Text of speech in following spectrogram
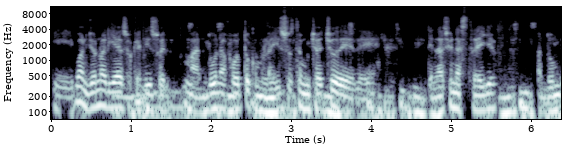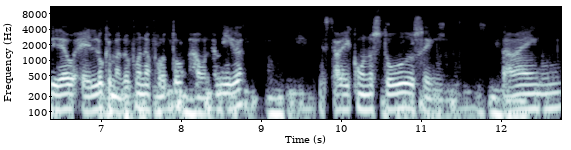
y bueno, yo no haría eso que él hizo, él mandó una foto como la hizo este muchacho de, de, de Nace una estrella, mandó un video, él lo que mandó fue una foto a una amiga, estaba ahí con unos tubos, en, estaba en,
